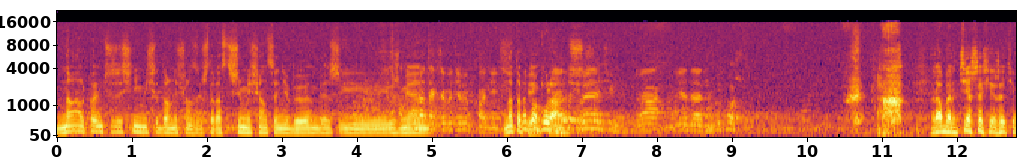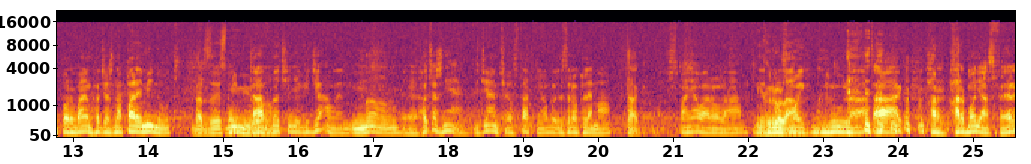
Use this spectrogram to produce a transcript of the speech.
no ale powiem ci, że śni mi się Dolny Śląsk, już teraz trzy miesiące nie byłem, wiesz, i już No miałem, tak, że będziemy wchodzić. no to No to pięknie. hulamy. 3, 2, 1 i poszło. Robert, cieszę się, że Cię porwałem chociaż na parę minut, Bardzo jest mi miło. dawno Cię nie widziałem. No, E, Chociaż nie, widziałem Cię ostatnio, bo jest rok Lema. tak. Wspaniała rola. Grula. Z moich grula, tak. Har, harmonia sfer.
